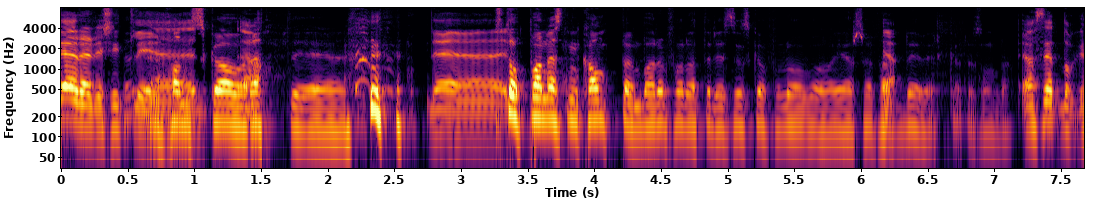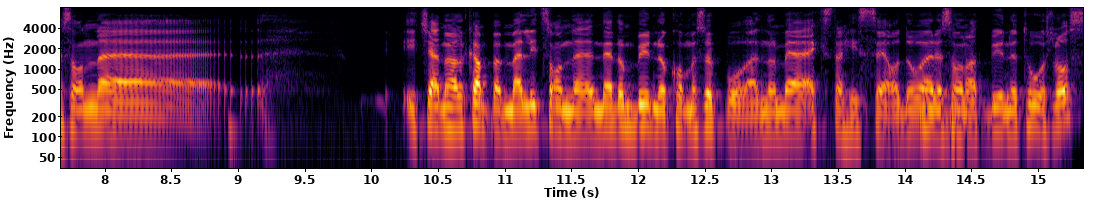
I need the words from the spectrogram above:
der er det skikkelig hansker og ja. rett i. Stopper nesten kampen bare for at disse skal få lov å gjøre seg ferdig, ja. virker det som. da. Jeg har sett noen sånne uh, ikke NHL-kampen, men litt sånn eh, når de begynner å komme seg oppover, når de er ekstra hissige. Og da er det sånn at begynner to å slåss,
